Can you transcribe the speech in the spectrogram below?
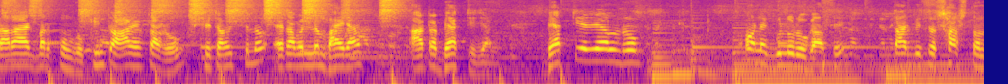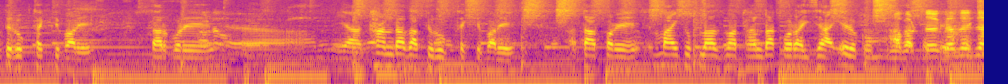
তারা একবার পঙ্গু। কিন্তু আর একটা রোগ, সেটা হচ্ছিল এটা বললাম ভাইরাস আর একটা ব্যাকটেরিয়াল ব্যাকটেরিয়াল রোগ, অনেকগুলো রোগ আছে। তার ভিতরে শ্বাসতন্ত্রের রোগ থাকতে পারে। তারপরে ঠান্ডা জাতীয় রোগ থাকতে পারে তারপরে মাইক্রোপ্লাজমা ঠান্ডা করাই যায় এরকম আবার দেখা যায় যে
